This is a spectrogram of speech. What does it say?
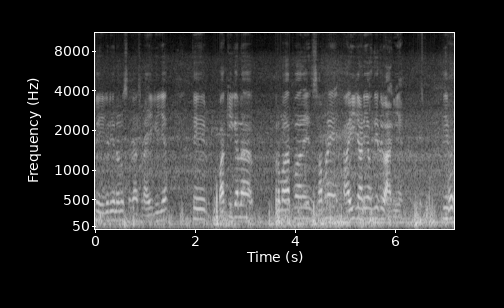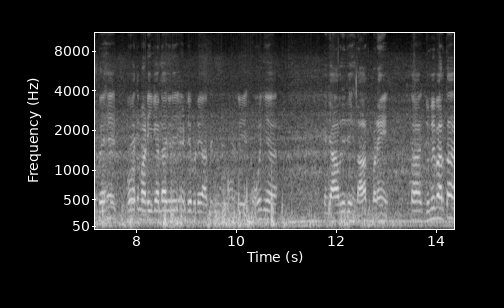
ਤੇ ਜਿਹੜੀ ਉਹਨਾਂ ਨੂੰ ਸਜ਼ਾ ਸੁਣਾਈ ਗਈ ਆ। ਤੇ ਬਾਕੀ ਗੱਲਾਂ ਪ੍ਰਮਾਤਮਾ ਦੇ ਸਾਹਮਣੇ ਆਈ ਜਾਣੀਆਂ ਹੁੰਦੀਆਂ ਤੇ ਆ ਗਈਆਂ। ਤੇ ਵੈਸੇ ਬਹੁਤ ਮਾੜੀ ਗੱਲ ਆ, ਜਿਹੜੇ ਐਡੇ ਵੱਡੇ ਆਗੂ ਹੋ ਕੇ ਉਹ ਜਿਹੀਆਂ ਪੰਜਾਬ ਦੇ ਜੇ ਹਾਲਾਤ ਬਣੇ, ਤਾਂ ਜ਼ਿੰਮੇਵਾਰ ਤਾਂ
